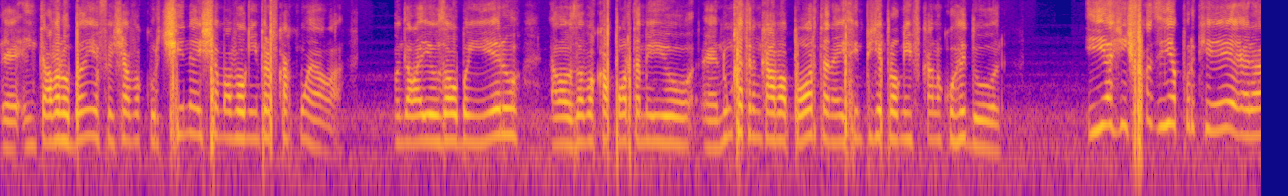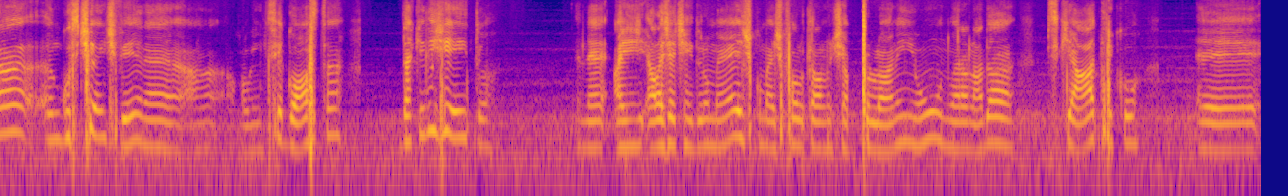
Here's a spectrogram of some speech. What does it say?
é, entrava no banho, fechava a cortina e chamava alguém para ficar com ela. Quando ela ia usar o banheiro, ela usava com a porta meio. É, nunca trancava a porta, né? E sempre pedia pra alguém ficar no corredor. E a gente fazia porque era angustiante ver, né? Alguém que você gosta daquele jeito. Né? Gente, ela já tinha ido no médico, o médico falou que ela não tinha problema nenhum, não era nada psiquiátrico. É,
